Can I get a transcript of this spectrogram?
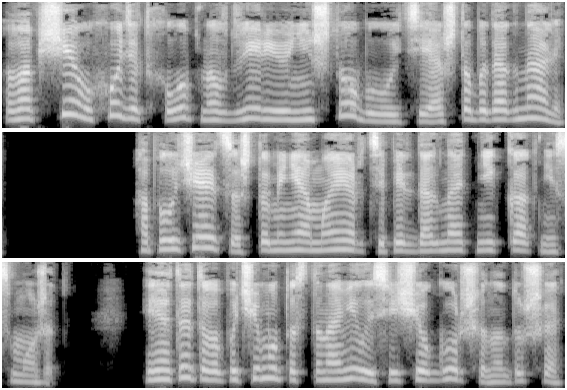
Вообще уходят, хлопнув дверью, не чтобы уйти, а чтобы догнали. А получается, что меня мэр теперь догнать никак не сможет и от этого почему-то становилось еще горше на душе.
